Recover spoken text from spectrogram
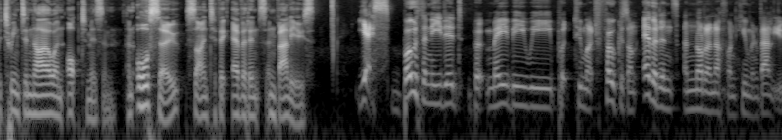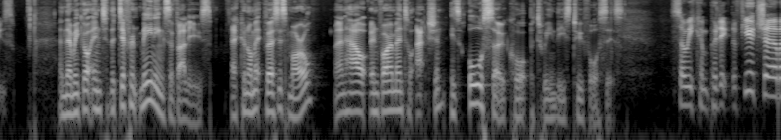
between denial and optimism, and also scientific evidence and values. Yes, both are needed, but maybe we put too much focus on evidence and not enough on human values. And then we got into the different meanings of values economic versus moral, and how environmental action is also caught between these two forces. So we can predict the future,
